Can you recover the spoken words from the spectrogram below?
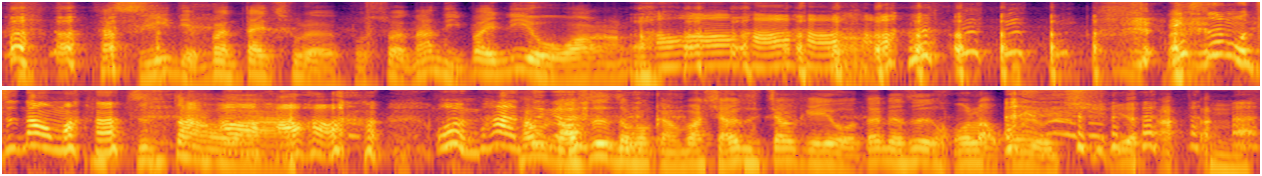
他十一点半带出来不算，那礼拜六啊。哦，好好好。哎，师母知道吗？知道啊。好好，我很怕这个。老师怎么敢把小孩子交给我？真的是我老婆有趣啊。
